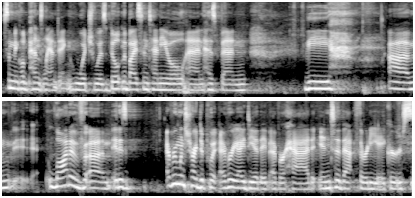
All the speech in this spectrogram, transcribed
something called Penn's Landing, which was built in the bicentennial and has been the, um, lot of, um, it is everyone's tried to put every idea they've ever had into that 30 acres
